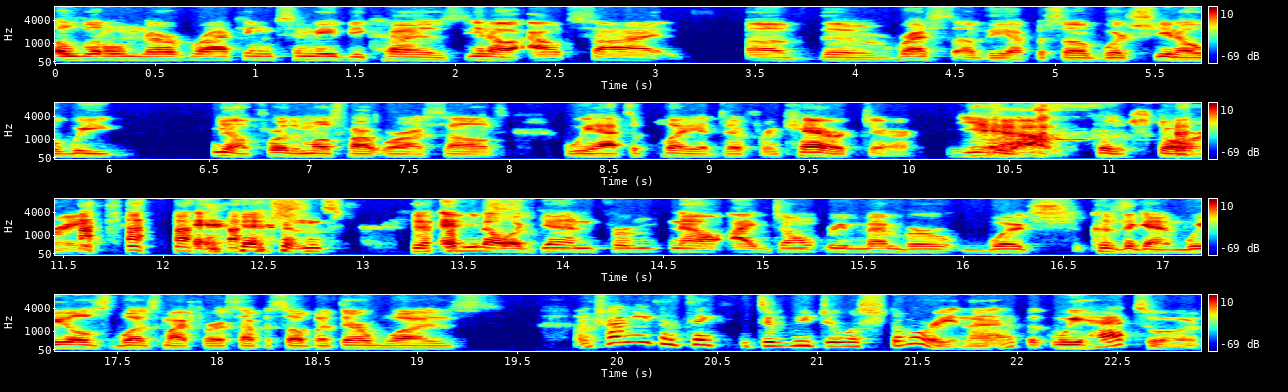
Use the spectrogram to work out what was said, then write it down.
a little nerve wracking to me because you know outside of the rest of the episode, which you know we you know for the most part were ourselves, we had to play a different character. Yeah, for the story, and yeah. and you know again for now I don't remember which because again Wheels was my first episode, but there was I'm trying to even think did we do a story in that episode? We had to have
